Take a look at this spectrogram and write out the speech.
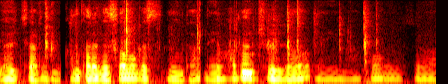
10자리입니다. 간단하게 써보겠습니다. 네, 화면 출력 네임하고 펜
